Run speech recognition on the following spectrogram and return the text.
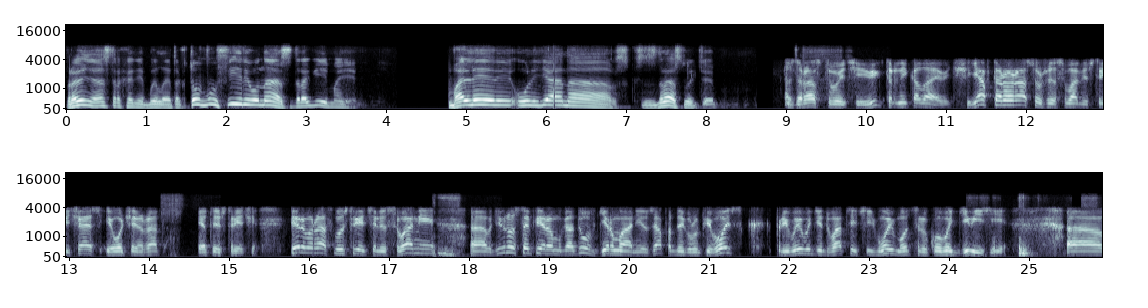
в районе Астрахани было это. Кто в эфире у нас, дорогие мои? Валерий Ульяновск. Здравствуйте. Здравствуйте, Виктор Николаевич. Я второй раз уже с вами встречаюсь и очень рад этой встрече. Первый раз мы встретились с вами э, в 91 году в Германии, в западной группе войск при выводе 27-й мотострелковой дивизии. Э,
